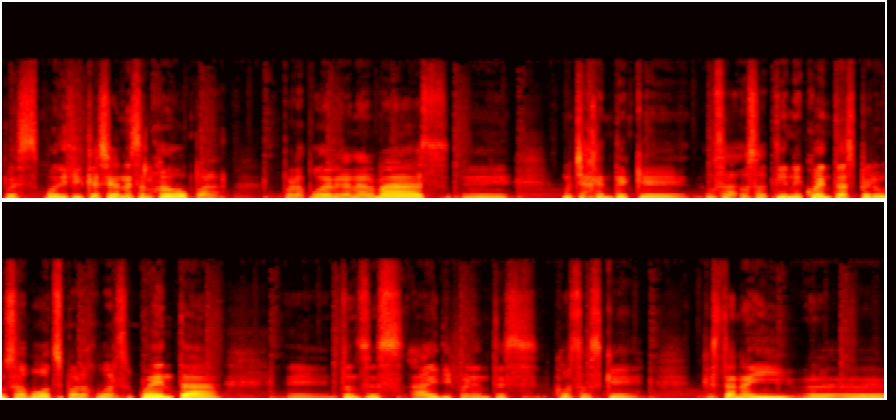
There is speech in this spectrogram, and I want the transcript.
pues modificaciones al juego para, para poder ganar más. eh, mucha gente que usa, o sea, tiene cuentas pero usa bots para jugar su cuenta. eh, entonces hay diferentes cosas que, que están ahí eh,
